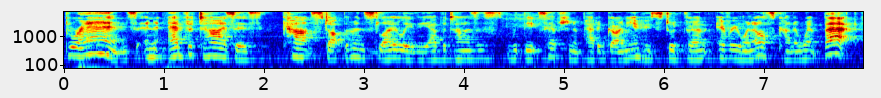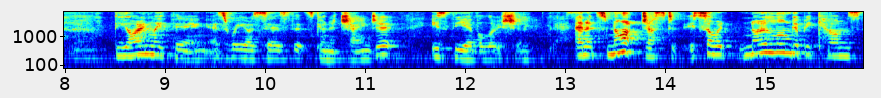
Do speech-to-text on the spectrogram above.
brands and advertisers can't stop them, and slowly the advertisers, with the exception of Patagonia, who stood firm, everyone else kind of went back. The only thing, as Rio says, that's going to change it is the evolution. And it's not just, so it no longer becomes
